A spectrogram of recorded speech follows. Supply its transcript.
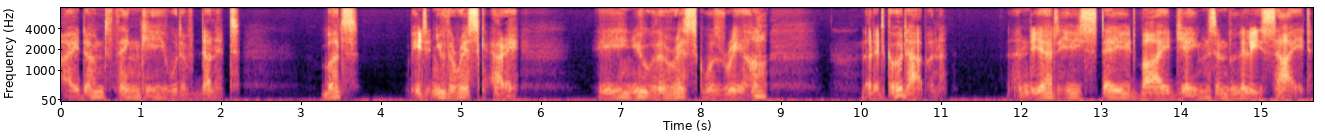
I don't think he would have done it. But Peter knew the risk, Harry. He knew the risk was real, that it could happen. And yet he stayed by James and Lily's side.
